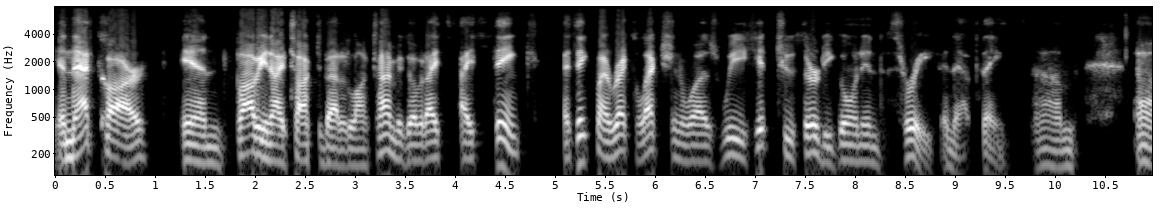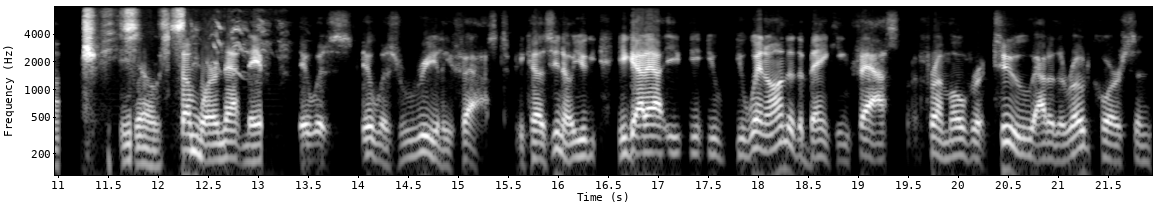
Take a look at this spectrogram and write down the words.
in that car, and Bobby and I talked about it a long time ago, but I I think I think my recollection was we hit 230 going into three in that thing. Um, uh, you know, somewhere in that neighborhood, it was it was really fast because you know you you got out you you you went onto the banking fast from over at two out of the road course and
